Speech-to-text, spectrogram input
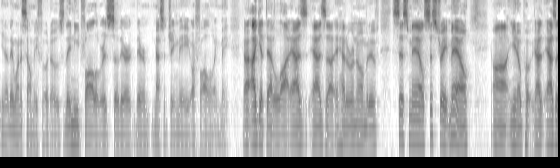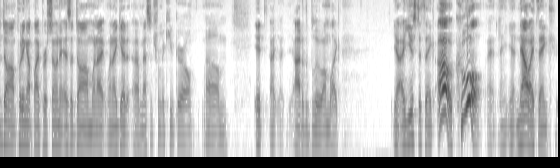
You know, they want to sell me photos. They need followers, so they're they're messaging me or following me. I, I get that a lot as as a heteronormative cis male, cis straight male. Uh, you know, as, a dom, putting up my persona as a dom when I when I get a message from a cute girl, um, it I, out of the blue, I'm like, yeah. I used to think, oh, cool, and, and now I think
